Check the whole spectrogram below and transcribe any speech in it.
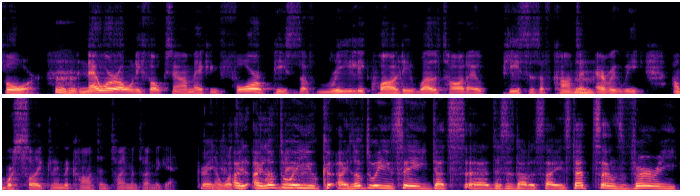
4 mm-hmm. And now we're only focusing on making four pieces of really quality, well thought out pieces of content mm. every week, and we're cycling the content time and time again. Great. Now, I, I love the way you. I love the way you say that's. Uh, this is not a science. That sounds very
